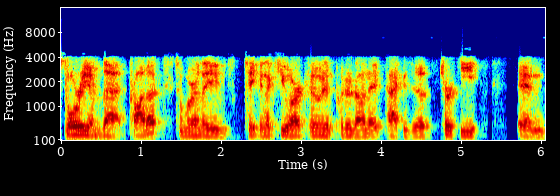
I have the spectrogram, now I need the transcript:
story of that product to where they've taken a QR code and put it on a package of turkey and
